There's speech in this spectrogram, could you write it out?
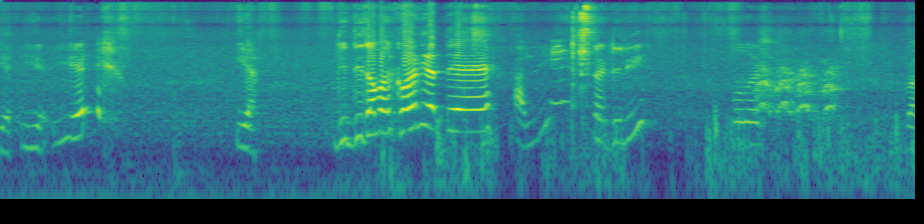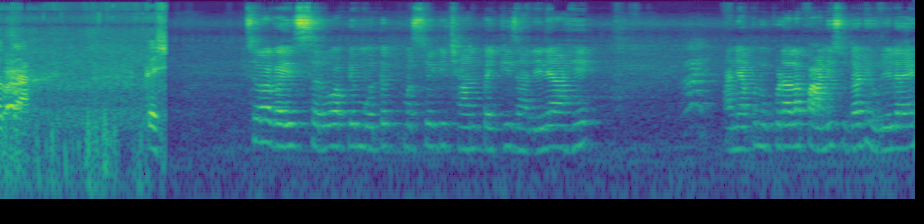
ये ये ये. या. दीदीचा पण कोण येते? आली सडली. बघ बघा. चला गाईज सर्व आपले मोदक मस्तपैकी छानपैकी झालेले आहेत. आणि आपण उकडाला पाणी सुद्धा ठेवलेलं आहे.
